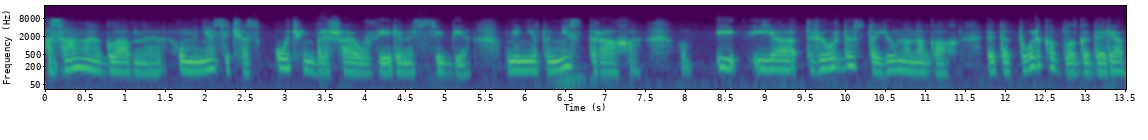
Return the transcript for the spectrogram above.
А самое главное, у меня сейчас очень большая уверенность в себе. У меня нету ни страха, и я твердо стою на ногах. Это только благодаря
